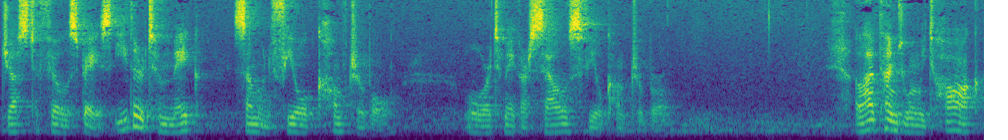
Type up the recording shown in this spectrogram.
just to fill the space, either to make someone feel comfortable or to make ourselves feel comfortable? A lot of times when we talk,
